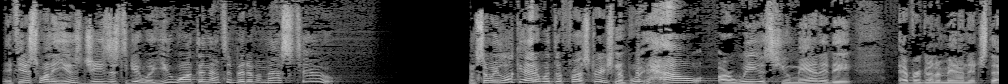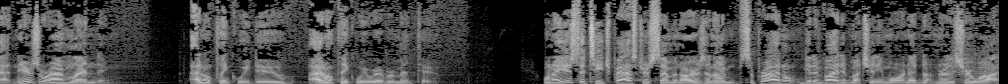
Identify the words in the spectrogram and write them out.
If you just want to use Jesus to get what you want, then that's a bit of a mess too. And so we look at it with the frustration of, boy, how are we as humanity ever going to manage that? And here's where I'm landing. I don't think we do. I don't think we were ever meant to. When I used to teach pastor seminars, and I'm surprised I don't get invited much anymore, and I'm not really sure why.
